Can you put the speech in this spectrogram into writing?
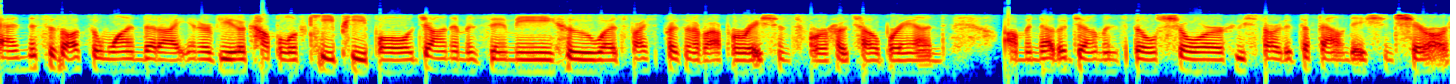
And this is also one that I interviewed a couple of key people. John Amazumi, who was Vice President of Operations for Hotel Brand, um, another gentleman is Bill Shore, who started the foundation Share Our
